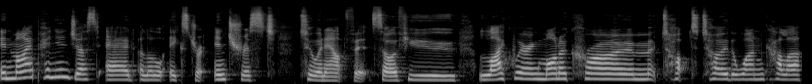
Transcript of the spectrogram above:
in my opinion, just add a little extra interest to an outfit. So, if you like wearing monochrome, top to toe the one color.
